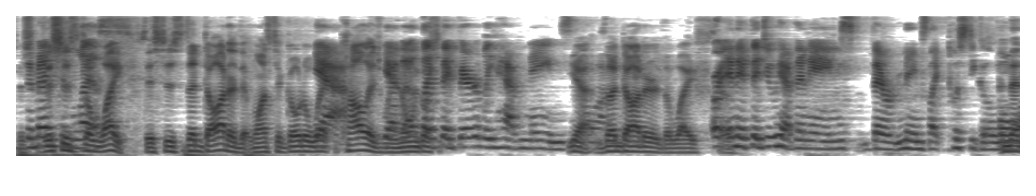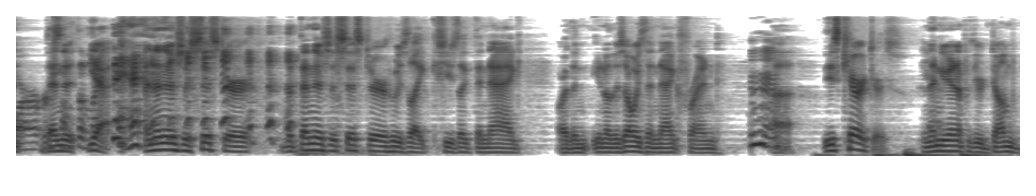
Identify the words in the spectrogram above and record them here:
This, this is the wife. This is the daughter that wants to go to Yeah, college yeah, when no the- one like goes. they barely have names. yeah, the daughter, the wife. Or, the- and if they do have the names, their names like Pussy Galore then, or then the- something yeah, like that. and then there's a sister, but then there's a sister who's like she's like the nag, or the you know there's always the nag friend. Mhm. Uh, these characters, and then you end up with your dumb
